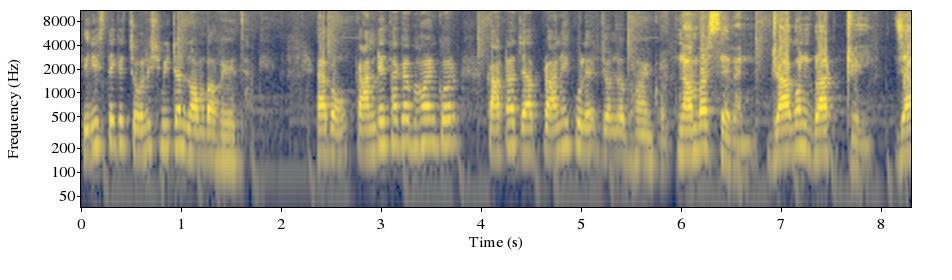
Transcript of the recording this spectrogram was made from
তিরিশ থেকে চল্লিশ মিটার লম্বা হয়ে থাকে এবং কাণ্ডে থাকা ভয়ঙ্কর কাটা যা প্রাণীকুলের জন্য ভয়ঙ্কর। Number seven, dragon blood tree. যা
